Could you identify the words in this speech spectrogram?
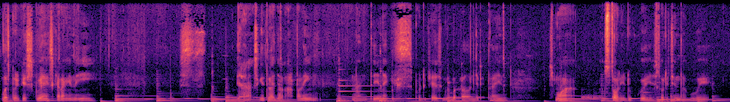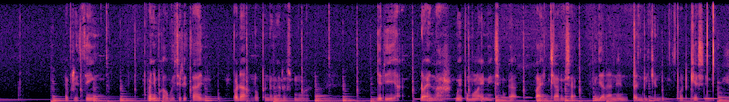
buat podcast gue yang sekarang ini ya segitu aja lah. Paling nanti next podcast gue bakal ceritain semua story hidup gue story cinta gue everything. Pokoknya bakal gue ceritain pada lo pendengar semua jadi ya, doain lah gue pemula ini. Semoga lancar bisa menjalanin dan bikin podcast ini.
